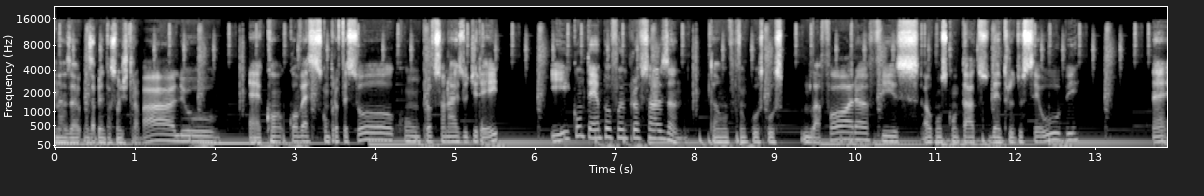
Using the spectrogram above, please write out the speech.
nas, nas apresentações de trabalho, é, conversas com o professor, com profissionais do direito. E com o tempo eu fui me profissionalizando. Então, fui um curso, curso lá fora, fiz alguns contatos dentro do CEUB, Né?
